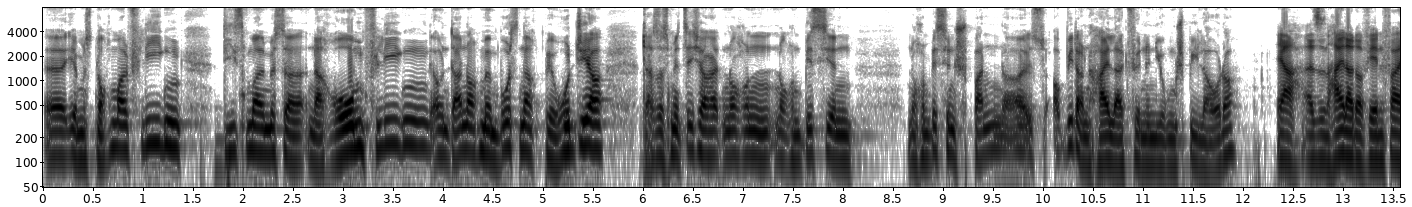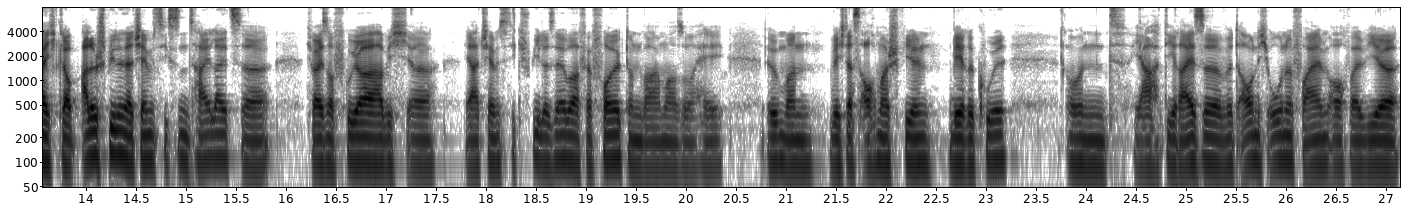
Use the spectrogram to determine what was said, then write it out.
Äh, ihr müsst nochmal fliegen. Diesmal müsst ihr nach Rom fliegen und dann noch mit dem Bus nach Perugia. Das ist mit Sicherheit noch ein, noch ein bisschen noch ein bisschen spannender. Ist auch wieder ein Highlight für einen jungen Spieler, oder? Ja, also ein Highlight auf jeden Fall. Ich glaube, alle Spiele in der Champions League sind Highlights. Äh, ich weiß noch, früher habe ich äh, ja, Champions League-Spiele selber verfolgt und war immer so, hey, irgendwann will ich das auch mal spielen, wäre cool. Und ja, die Reise wird auch nicht ohne, vor allem auch, weil wir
